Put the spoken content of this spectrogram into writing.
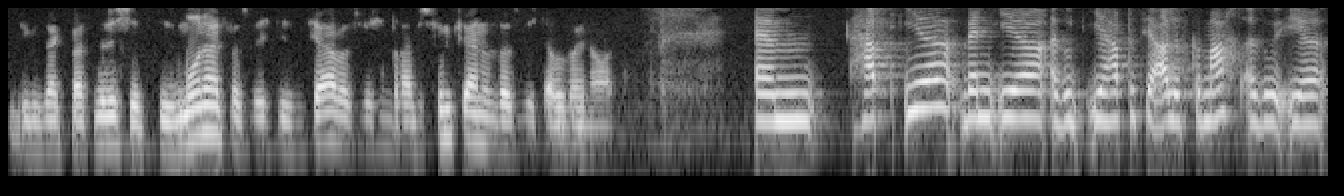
wie gesagt, was will ich jetzt diesen Monat, was will ich dieses Jahr, was will ich in drei bis fünf Jahren und was will ich darüber hinaus. Ähm, habt ihr, wenn ihr, also ihr habt es ja alles gemacht, also ihr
